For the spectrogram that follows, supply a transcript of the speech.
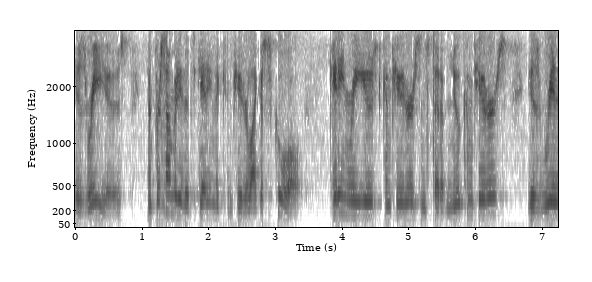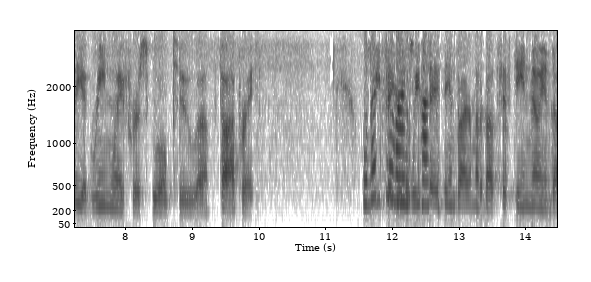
is reused. And for somebody that's getting the computer, like a school, getting reused computers instead of new computers is really a green way for a school to, uh, to operate. Well, let's we figure that we've saved the environment about $15 million. Uh,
